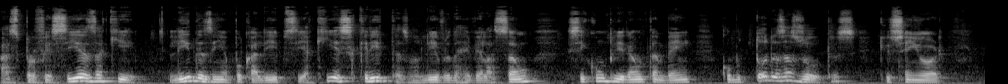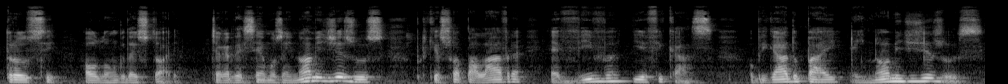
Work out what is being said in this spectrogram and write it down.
as profecias aqui, lidas em Apocalipse e aqui escritas no livro da Revelação, se cumprirão também como todas as outras que o Senhor trouxe ao longo da história. Te agradecemos em nome de Jesus, porque a Sua palavra é viva e eficaz. Obrigado, Pai, em nome de Jesus.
